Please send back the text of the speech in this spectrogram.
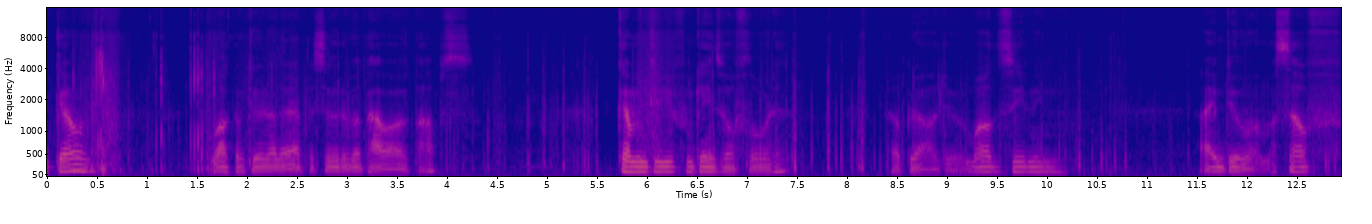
it going? Welcome to another episode of A Pow-wow with Pops. Coming to you from Gainesville, Florida. Hope you're all doing well this evening. I'm doing well myself.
